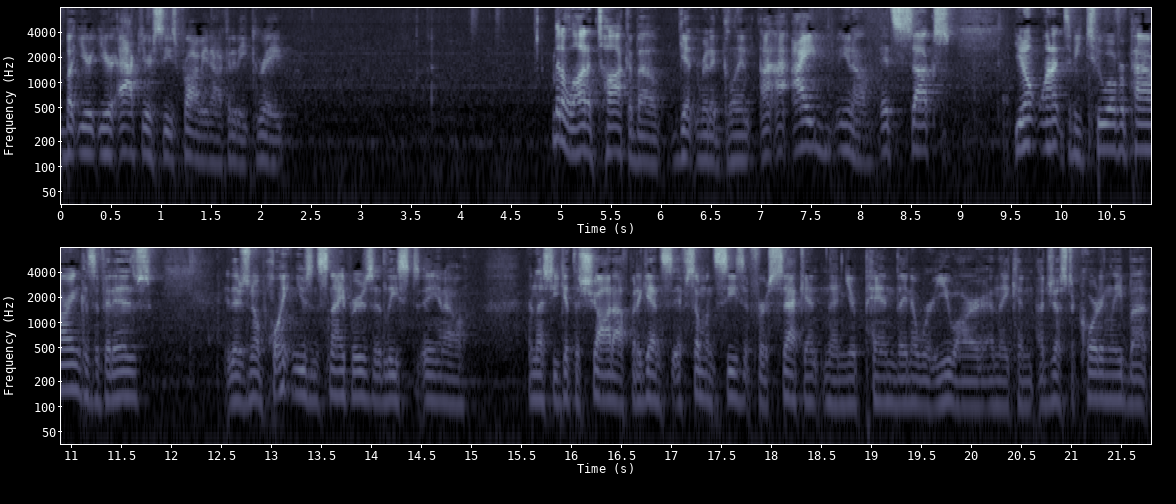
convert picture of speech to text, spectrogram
but your your accuracy is probably not going to be great. Been a lot of talk about getting rid of glint. I, I, I you know it sucks. You don't want it to be too overpowering because if it is, there's no point in using snipers. At least you know unless you get the shot off. But again, if someone sees it for a second and then you're pinned, they know where you are and they can adjust accordingly. But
